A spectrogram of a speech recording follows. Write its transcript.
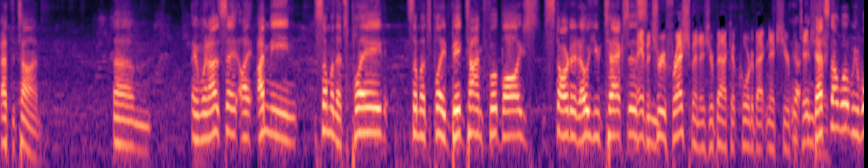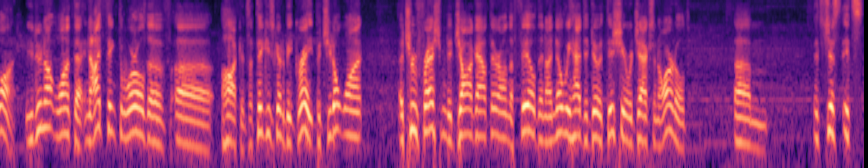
at the time. Um, and when I say like, I mean someone that's played, someone that's played big time football. He's started OU Texas. They have a true freshman as your backup quarterback next year potentially. and that's not what we want. You do not want that. And I think the world of uh, Hawkins. I think he's going to be great, but you don't want a true freshman to jog out there on the field. And I know we had to do it this year with Jackson Arnold. Um, it's just it's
